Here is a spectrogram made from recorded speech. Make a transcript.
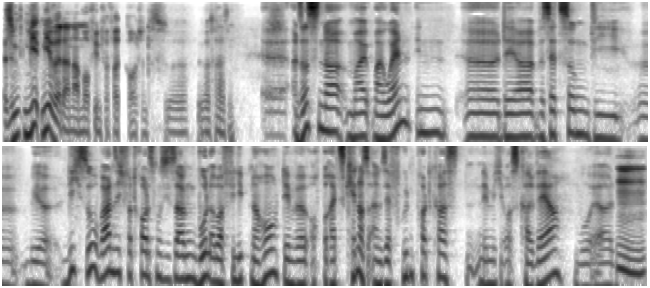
Also mir, mir wäre der Name auf jeden Fall vertraut und das äh, will was heißen. Äh, ansonsten da My, My Wen in äh, der Besetzung, die äh, mir nicht so wahnsinnig vertraut ist, muss ich sagen. Wohl aber Philippe Nahon, den wir auch bereits kennen aus einem sehr frühen Podcast, nämlich aus Calvert, wo er mhm.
